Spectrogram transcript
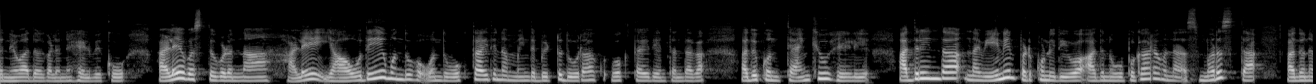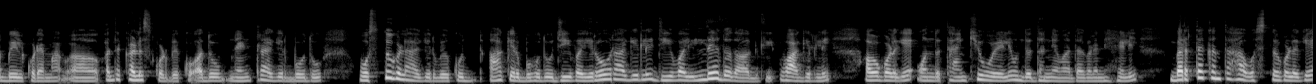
ಧನ್ಯವಾದಗಳನ್ನು ಹೇಳಬೇಕು. ಹಳೆ ವಸ್ತುಗಳನ್ನು ಹಳೆ ಯಾವುದೇ ಒಂದು ಒಂದು ಹೋಗ್ತಾ ಇದೆ ನಮ್ಮಿಂದ ಬಿಟ್ಟು ದೂರ ಹೋಗ್ತಾ ಇದೆ ಅಂತಂದಾಗ ಅದಕ್ಕೊಂದು ಥ್ಯಾಂಕ್ ಯು ಹೇಳಿ. ಅದರಿಂದ ನಾವೇನೇನು ಪಡ್ಕೊಂಡಿದ್ದೀವೋ ಅದನ್ನು ಉಪಕಾರವನ್ನು ಸ್ಮರಿಸ್ತಾ ಅದನ್ನು ಬೀಳ್ಕೊಡೆ ಮಾ ಅಂದರೆ ಕಳಿಸ್ಕೊಡ್ಬೇಕು. ಅದು ನೆಂಟರಾಗಿರ್ಬೋದು, ವಸ್ತುಗಳಾಗಿರಬೇಕು, ಹಾಕಿರಬಹುದು, ಜೀವ ಇರೋರಾಗಿರಲಿ, ಜೀವ ಇಲ್ಲದೇದಾಗಿರಲಿ ಆಗಿರಲಿ ಅವುಗಳಿಗೆ ಒಂದು ಥ್ಯಾಂಕ್ ಯು ಹೇಳಿ, ಒಂದು ಧನ್ಯವಾದಗಳನ್ನು ಹೇಳಿ. ಬರ್ತಕ್ಕಂತಹ ವಸ್ತುಗಳಿಗೆ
